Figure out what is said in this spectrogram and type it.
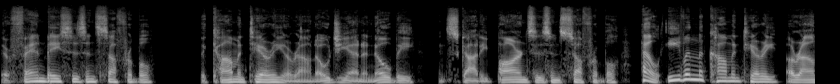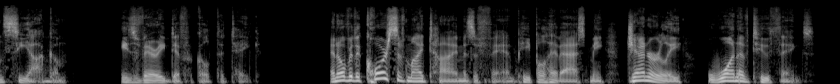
Their fan base is insufferable. The commentary around OG Anunoby and Scottie Barnes is insufferable. Hell, even the commentary around Siakam is very difficult to take. And over the course of my time as a fan, people have asked me generally one of two things.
